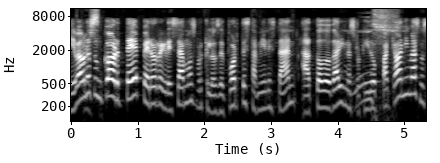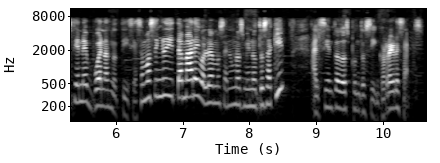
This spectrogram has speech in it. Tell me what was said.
Eh, vámonos un corte, pero regresamos porque los deportes también están a todo dar y nuestro querido Paco Ánimas nos tiene buenas noticias. Somos Ingrid y Tamara y volvemos en unos minutos aquí al 102.5. Regresamos.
